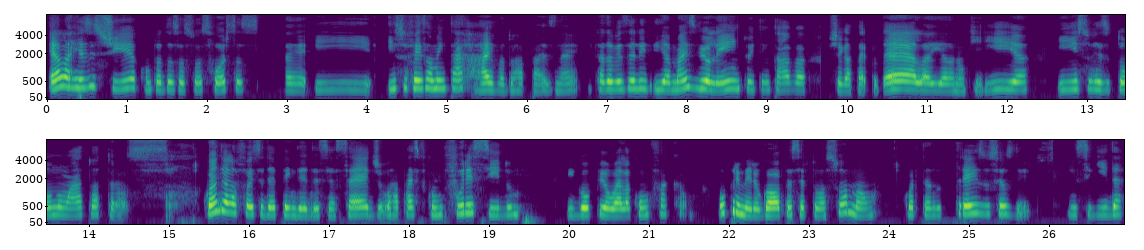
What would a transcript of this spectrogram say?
ela resistia com todas as suas forças é, e isso fez aumentar a raiva do rapaz, né? Cada vez ele ia mais violento e tentava chegar perto dela e ela não queria, e isso resultou num ato atroz. Quando ela foi se depender desse assédio, o rapaz ficou enfurecido, e golpeou ela com um facão. O primeiro golpe acertou a sua mão, cortando três dos seus dedos. Em seguida,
